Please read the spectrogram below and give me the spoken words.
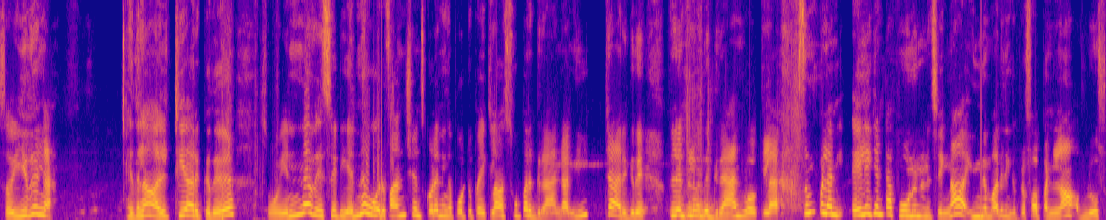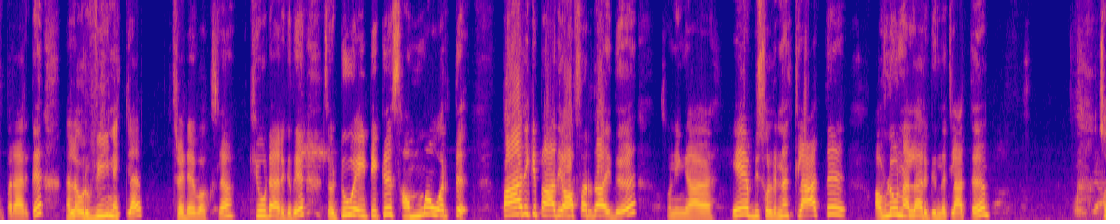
ஸோ இதுங்க. இதெல்லாம் அல்ட்டியா இருக்குது. ஸோ என்ன விசிட் என்ன ஒரு ஃபங்க்ஷன்ஸ் கூட நீங்க போட்டு போய்க்கலாம். சூப்பர் கிராண்டா நீட்டா இருக்குது. ஃபுல் அண்ட் ஃபுல் வந்து கிராண்ட் ஒர்க்ல சிம்பிள் அண்ட் எலிகண்டா போகணும்னு நினைச்சீங்கன்னா இந்த மாதிரி நீங்க ப்ரிஃபர் பண்ணலாம். அவ்வளோ சூப்பரா இருக்கு. நல்ல ஒரு வி நெக்ல த்ரெடர் ஒர்க்ஸ்ல க்யூட்டாக இருக்குது. ஸோ டூ எயிட்டிக்கு செம்ம ஒர்த்து பாதிக்கு பாதி ஆஃபர் தான் இது. ஸோ நீங்க ஏன் அப்படி சொல்றேன்னா கிளாத்து அவ்வளோ நல்லா இருக்கு இந்த கிளாத்து ஸோ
